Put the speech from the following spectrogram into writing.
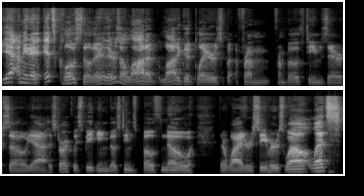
Yeah, I mean it, it's close though. There, there's a lot of lot of good players from from both teams there. So yeah, historically speaking, those teams both know their wide receivers. Well, let's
